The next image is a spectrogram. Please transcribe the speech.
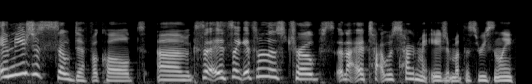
Amnesia is so difficult um, because it's like it's one of those tropes. And I, I was talking to my agent about this recently,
